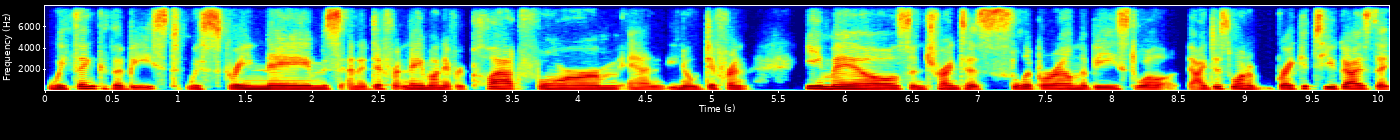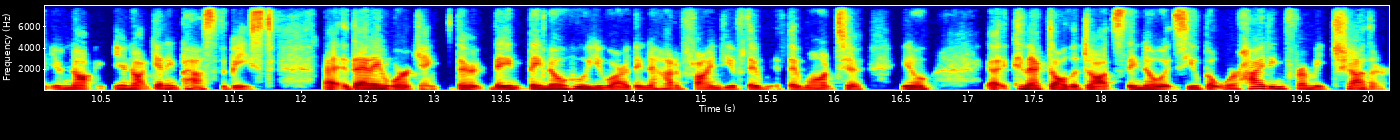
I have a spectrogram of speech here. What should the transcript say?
we think the beast with screen names and a different name on every platform and you know different emails and trying to slip around the beast well i just want to break it to you guys that you're not you're not getting past the beast. That, that ain't working. They they they know who you are. They know how to find you if they if they want to you know uh, connect all the dots they know it's you but we're hiding from each other.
